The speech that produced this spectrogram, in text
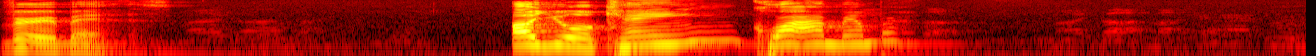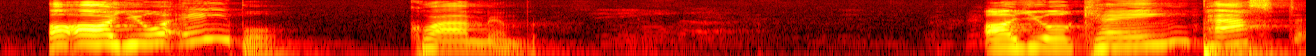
very best? Are you a Cain choir member? Or are you an Abel choir member? Are you a Cain pastor?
